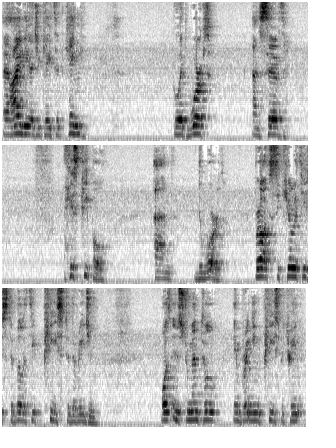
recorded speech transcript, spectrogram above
a highly educated king who had worked and served his people and the world, brought security, stability, peace to the region, was instrumental in bringing peace between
